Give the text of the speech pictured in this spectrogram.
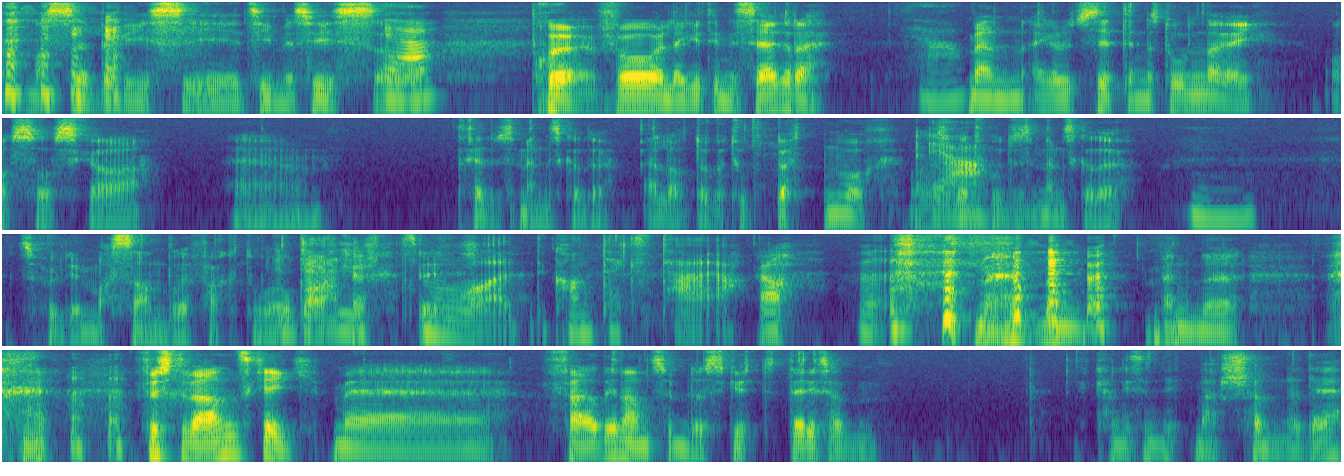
masse bevis i timevis og Ja. prøver å legitimisere det, Ja. men jeg har lyst til å sitte inne i stolen der, jeg, og så skal eh, 3000 mennesker dø. Eller dere tok bøtten vår, og så skal Ja. 2000 mennesker dø. Selvfølgelig masse andre faktorer Det er bak her. litt små kontekst her, ja. Ja. Men, men, men eh, Første verdenskrig med Ferdinand som ble skutt, det er liksom Jeg kan liksom litt mer skjønne det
